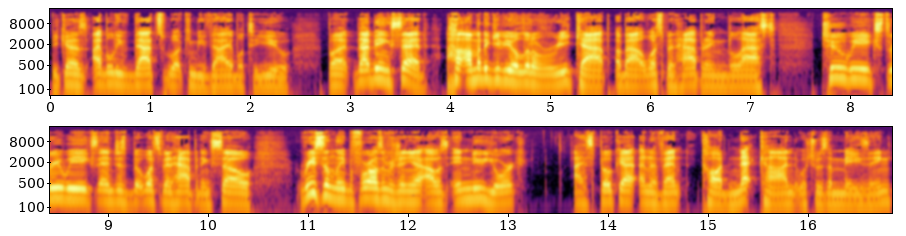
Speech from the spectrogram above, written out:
because I believe that's what can be valuable to you. But that being said, I'm going to give you a little recap about what's been happening the last two weeks, three weeks, and just what's been happening. So, recently, before I was in Virginia, I was in New York. I spoke at an event called NetCon, which was amazing.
